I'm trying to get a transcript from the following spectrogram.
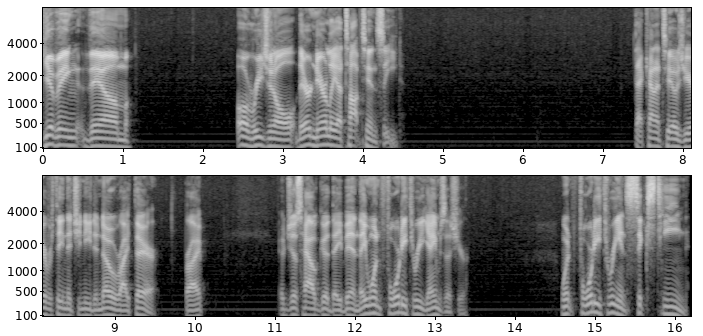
giving them a regional. They're nearly a top 10 seed. That kind of tells you everything that you need to know right there, right? Just how good they've been. They won 43 games this year. Went 43 and 16.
